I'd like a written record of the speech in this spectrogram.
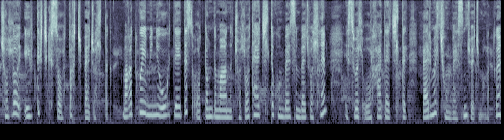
чулуу эвдэгч гэсэн утгач байж болдог. Магадгүй миний өвөг дээдэс удамд маань чулуутай ажилтдаг хүн байсан байж болох юм. Эсвэл уурхаад ажилтдаг баримлч хүн байсан ч байж магадгүй.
